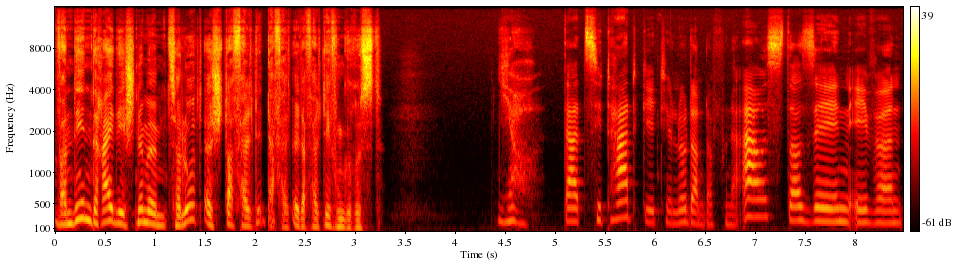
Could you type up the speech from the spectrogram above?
wenn den drei die Stimme im ist, da fällt da fällt da fällt vom Gerüst. Ja. Das Zitat geht hier nur dann davon aus, dass sie eben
